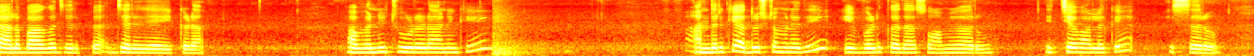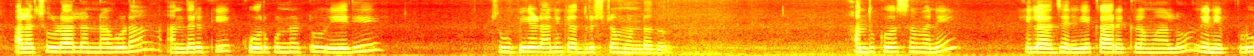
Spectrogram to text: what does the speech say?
చాలా బాగా జరిపా జరిగాయి ఇక్కడ. అవన్నీ చూడడానికి అందరికీ అదృష్టం అనేది ఇవ్వడు కదా స్వామివారు. ఇచ్చే వాళ్ళకే ఇస్తారు. అలా చూడాలన్నా కూడా అందరికీ కోరుకున్నట్టు ఏది చూపించడానికి అదృష్టం ఉండదు. అందుకోసమని ఇలా జరిగే కార్యక్రమాలు నేను ఎప్పుడూ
